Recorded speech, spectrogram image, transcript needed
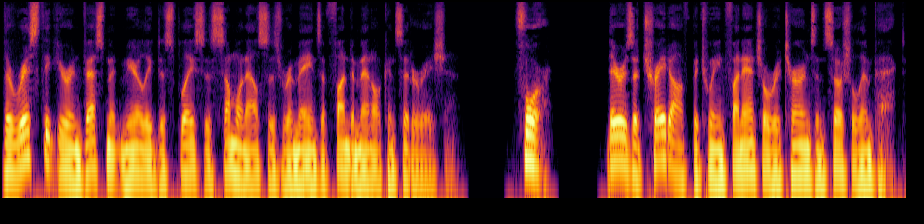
the risk that your investment merely displaces someone else's remains a fundamental consideration. 4. There is a trade off between financial returns and social impact.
